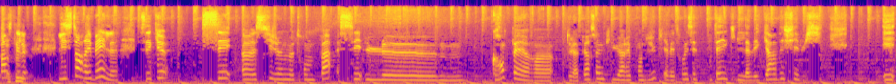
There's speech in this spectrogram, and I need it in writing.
parce que l'histoire est belle. C'est que c'est, euh, si je ne me trompe pas, c'est le euh, grand-père euh, de la personne qui lui a répondu qui avait trouvé cette bouteille et qui l'avait gardée chez lui. Et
